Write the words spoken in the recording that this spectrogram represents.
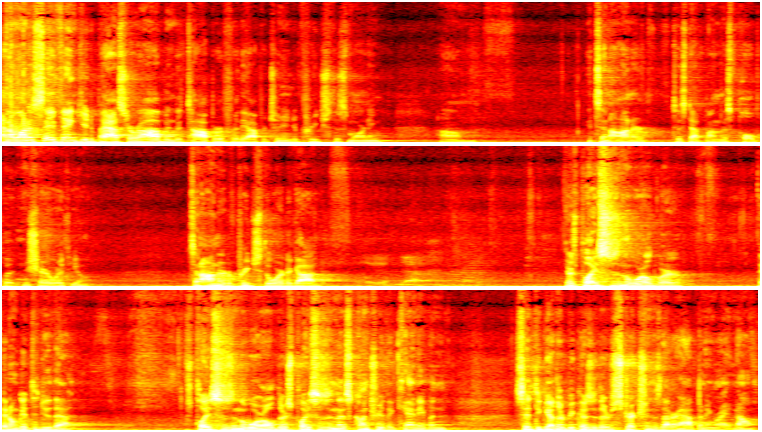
And I want to say thank you to Pastor Rob and the Topper for the opportunity to preach this morning. Um, it's an honor to step on this pulpit and share with you. It's an honor to preach the Word of God. There's places in the world where they don't get to do that. There's places in the world, there's places in this country that can't even sit together because of the restrictions that are happening right now.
